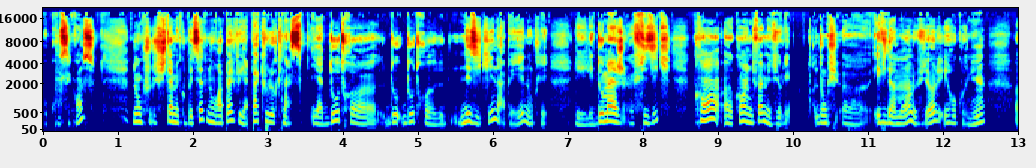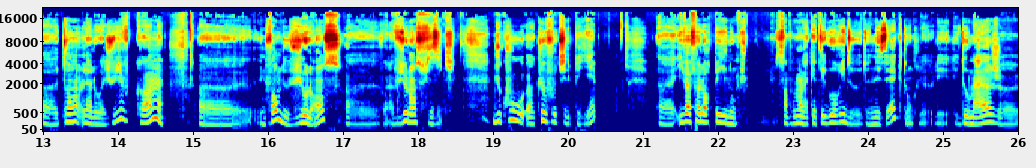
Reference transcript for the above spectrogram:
aux conséquences. Donc le et 7 nous rappelle qu'il n'y a pas que le CNAS, il y a d'autres d'autres à payer, donc les, les, dommages physiques, quand, quand une femme est violée. Donc évidemment, le viol est reconnu dans la loi juive comme une forme de violence, voilà, violence physique. Du coup, que faut-il payer? Euh, il va falloir payer donc simplement la catégorie de, de donc les, dommages euh,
